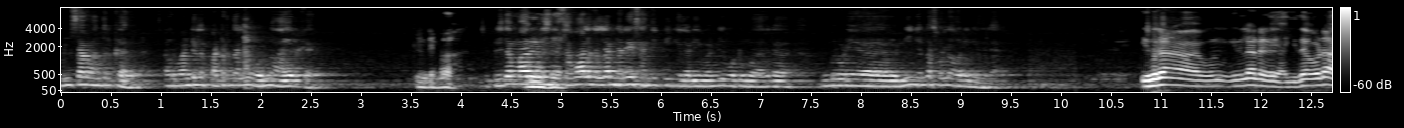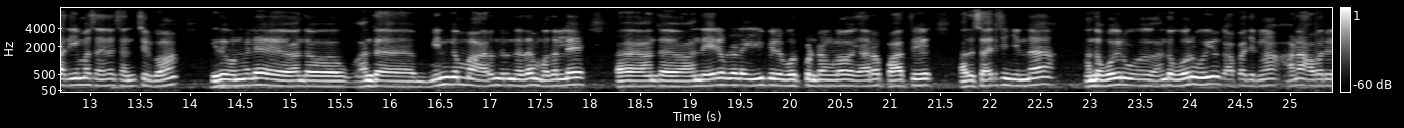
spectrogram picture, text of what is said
மின்சாரம் வந்திருக்காது. அவர் வண்டியில் பட்டிருந்தாலே ஒன்றும் ஆயிருக்காது. கண்டிப்பாக இப்போ இதை மாதிரி நீங்கள் சவால்கள்லாம் நிறைய சந்திப்பீங்கல்ல நீங்கள் வண்டி ஓட்டும்போது. அதில் உங்களுடைய நீங்கள் என்ன சொல்ல வரீங்க இதில்? இதெல்லாம் இதெல்லாம் இதை விட அதிகமாக சந்திச்சிருக்கோம். இது உண்மையிலே அந்த அந்த மின்கம்பம் அறந்திருந்ததை முதல்ல அந்த அந்த ஏரியாவில் உள்ள இபியில் ஒர்க் பண்ணுறவங்களோ யாரோ பார்த்து அதை சரி செஞ்சிருந்தா அந்த உயிர் அந்த ஒரு உயிரும் காப்பாற்றிருக்கலாம் ஆனால் அவர்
